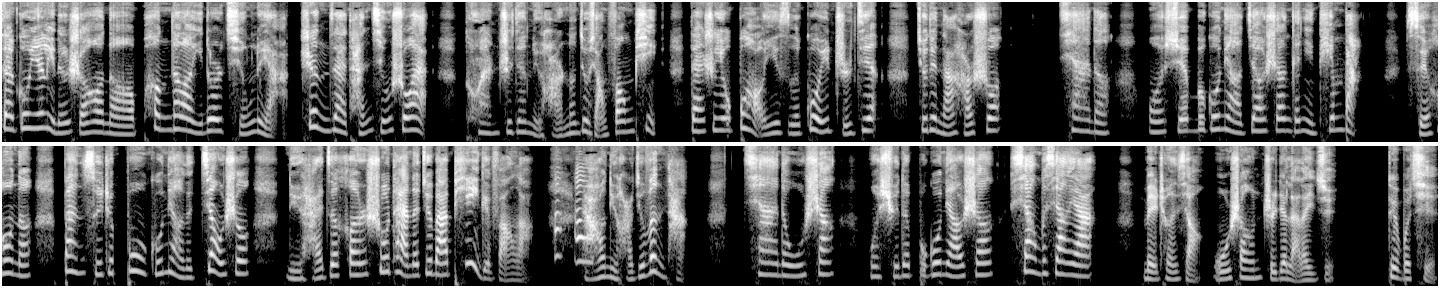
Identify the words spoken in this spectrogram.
在公园里的时候呢，碰到了一对情侣啊，正在谈情说爱。突然之间，女孩呢就想放屁，但是又不好意思过于直接，就对男孩说：“亲爱的，我学布谷鸟叫声给你听吧。”随后呢，伴随着布谷鸟的叫声，女孩子很舒坦的就把屁给放了。然后女孩就问他：“亲爱的无伤，我学的布谷鸟声像不像呀？”没成想，无伤直接来了一句：“对不起，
